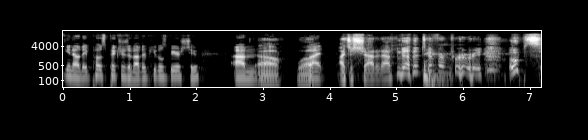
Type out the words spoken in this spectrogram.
you know they post pictures of other people's beers too. Um, Oh, well. but I just shouted out another different brewery. Oops.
